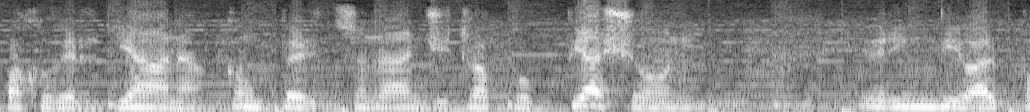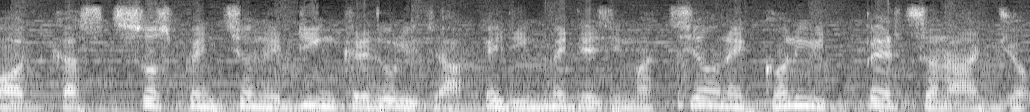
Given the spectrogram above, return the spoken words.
poco verdiana, con personaggi troppo piacioni vi rinvio al podcast Sospensione di incredulità ed immedesimazione con il personaggio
